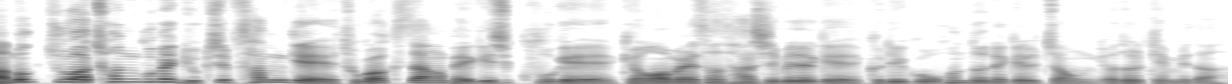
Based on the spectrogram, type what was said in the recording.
암흑주와 1963개, 조각상 129개, 경험에서 41개, 그리고 혼돈의 결정 8개입니다.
